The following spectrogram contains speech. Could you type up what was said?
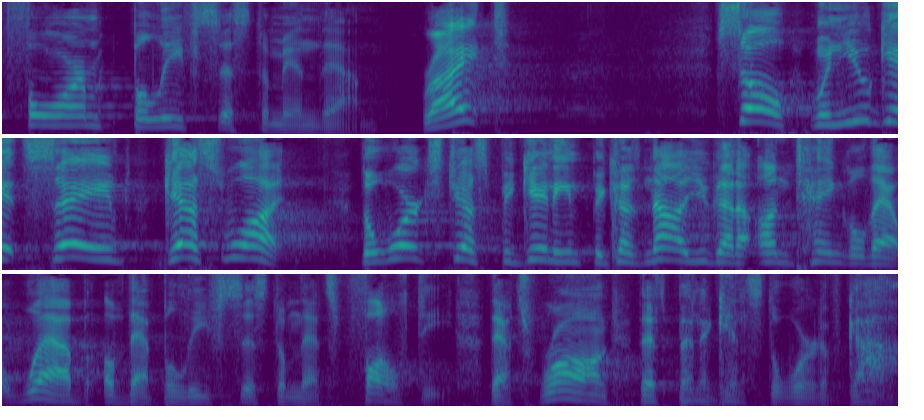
form belief system in them, right? So when you get saved, guess what? The work's just beginning because now you got to untangle that web of that belief system that's faulty, that's wrong, that's been against the Word of God.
